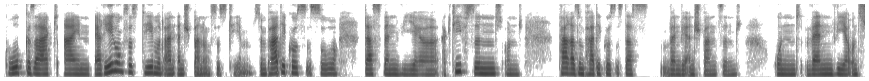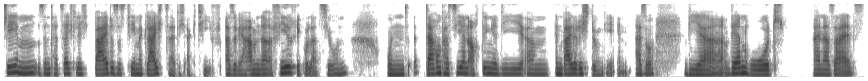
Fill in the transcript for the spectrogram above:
grob gesagt ein Erregungssystem und ein Entspannungssystem. Sympathikus ist so, dass wenn wir aktiv sind und Parasympathikus ist das, wenn wir entspannt sind. Und wenn wir uns schämen, sind tatsächlich beide Systeme gleichzeitig aktiv. Also wir haben eine Fehlregulation. Und darum passieren auch Dinge, die ähm, in beide Richtungen gehen. Also wir werden rot einerseits,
